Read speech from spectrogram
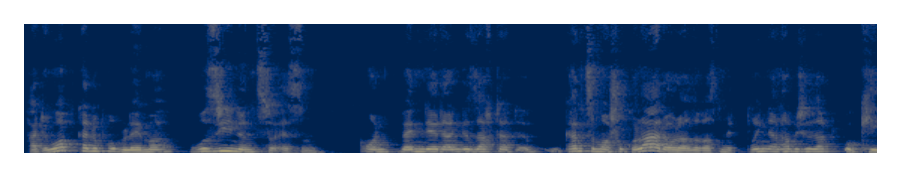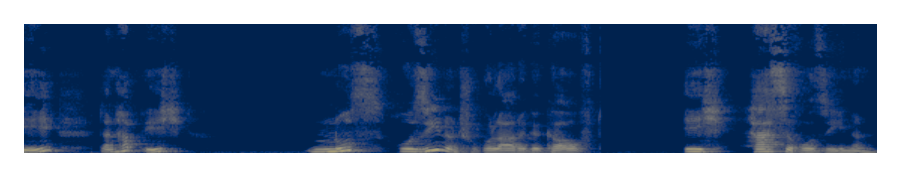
hat überhaupt keine Probleme, Rosinen zu essen. Und wenn der dann gesagt hat, äh, kannst du mal Schokolade oder sowas mitbringen, dann habe ich gesagt, okay, dann habe ich Nuss-Rosinenschokolade gekauft. Ich hasse Rosinen.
